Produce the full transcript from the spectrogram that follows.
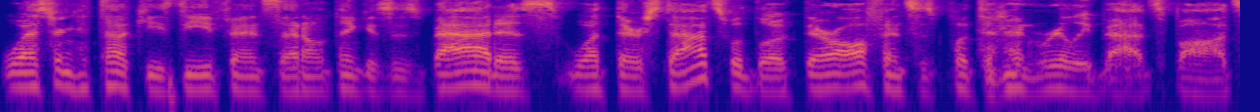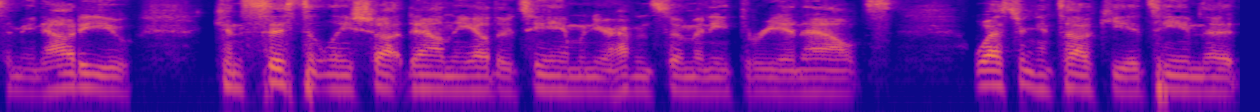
Western Kentucky's defense, I don't think, is as bad as what their stats would look. Their offense has put them in really bad spots. I mean, how do you consistently shut down the other team when you're having so many three and outs? Western Kentucky, a team that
